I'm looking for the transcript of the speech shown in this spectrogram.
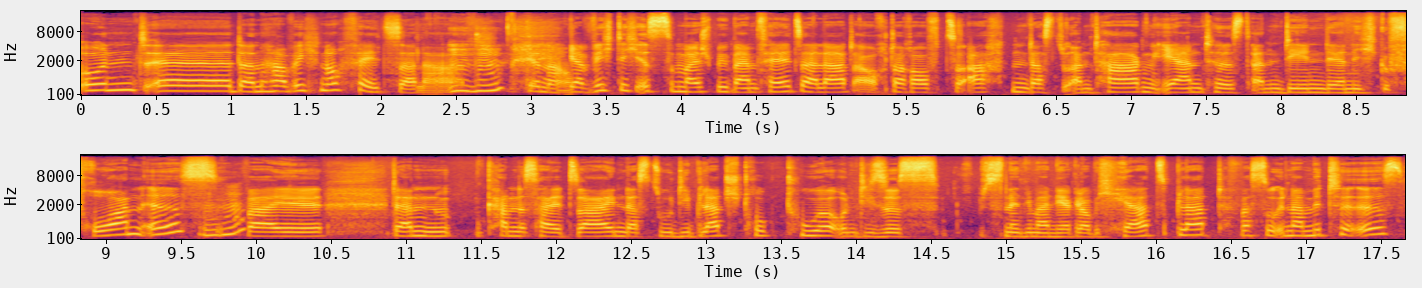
Und äh, dann habe ich noch Feldsalat. Mhm. Genau. Ja, wichtig ist zum Beispiel beim Feldsalat auch darauf zu achten, dass du an Tagen erntest, an denen der nicht gefroren ist, mhm. weil dann kann es halt sein, dass du die Blattstruktur und dieses das nennt man ja, glaube ich, Herzblatt, was so in der Mitte ist,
